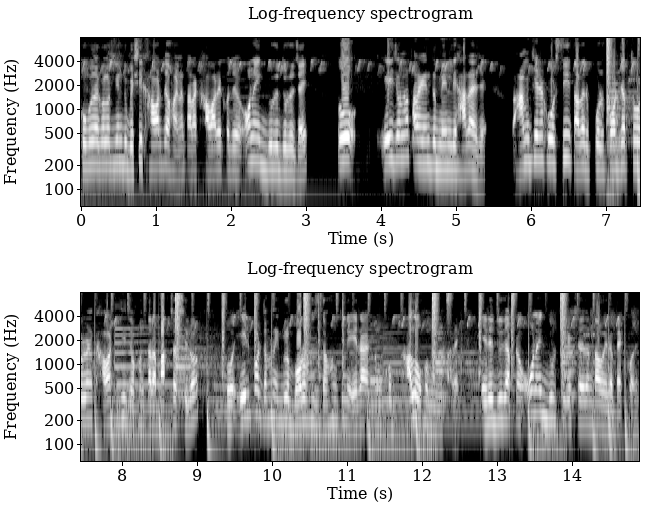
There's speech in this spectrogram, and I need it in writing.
কবুতরগুলো কিন্তু বেশি খাবার দেওয়া হয় না, তারা খাবারের খোঁজে অনেক দূরে দূরে যায়। তো এই জন্য তারা কিন্তু মেইনলি হারায় যায়। তো আমি যেটা করছি, তাদের পর্যাপ্ত পরিমাণে খাবার দিয়েছি যখন তারা বাচ্চা ছিল তো এরপর যখন এগুলো বড় হয়েছে, তখন কিন্তু এরা এখন খুব ভালো হোমিং পারে। এদের যদি আপনি অনেক দূর থেকে ছেড়ে দেন, তাও এরা ব্যাক করে।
